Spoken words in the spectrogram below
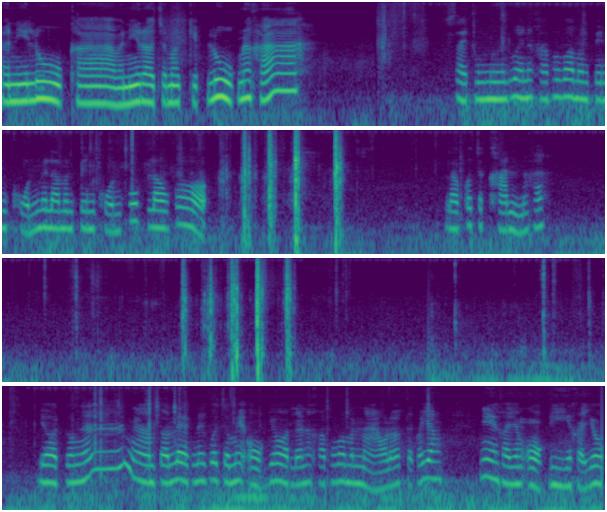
อันนี้ลูกค่ะ วันนี้เราจะมาเก็บลูกนะคะ ใส่ถุงมือด้วยนะคะ เพราะว่ามันเป็นขนเวลามันเป็นขนปุ๊บเราก็ เราก็จะคันนะคะ ยอดก็งามงามตอนแรกนึกว่าจะไม่ออกยอดแล้วนะคะ เพราะว่ามันหนาวแล้ว แต่ก็ยังนี่ค่ะยังออกดีค่ะยอด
